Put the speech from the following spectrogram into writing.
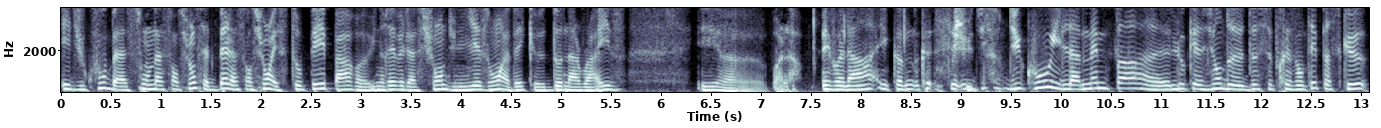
Et du coup, bah, son ascension, cette belle ascension, est stoppée par une révélation d'une liaison avec Donna Rice. Et voilà. Et voilà. Et comme du, du coup, il a même pas l'occasion de, de se présenter parce que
